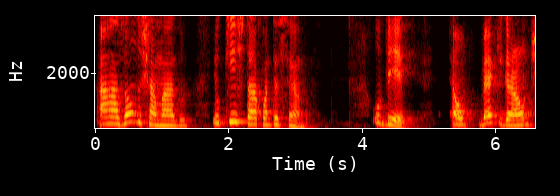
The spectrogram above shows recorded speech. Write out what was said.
a razão do chamado e o que está acontecendo. O B é o background,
